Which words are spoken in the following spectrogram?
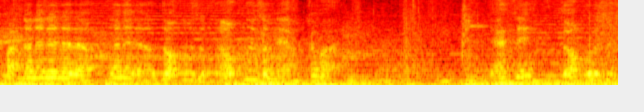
Come on, no, no, no, no, no, no, no, no. Don't lose them. Don't lose them now. Come on. That's it. Don't lose them.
